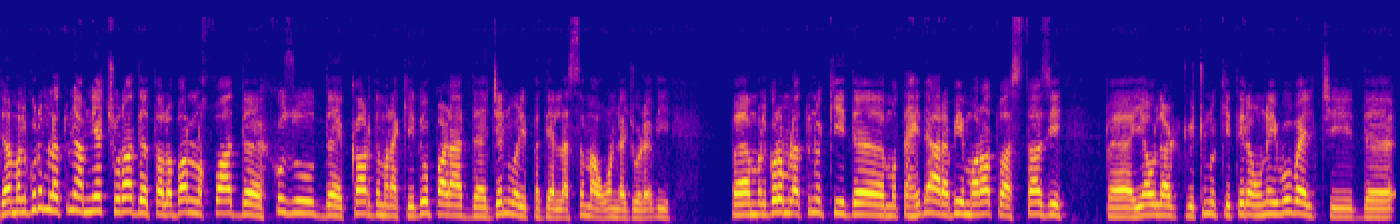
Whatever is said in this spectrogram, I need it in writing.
د ملګرو ملتونو امنیت شورا د طالبانو لخوا د ښځو د کار د منع کېدو په اړه د جنوري په 13مه غونډه جوړوي. په ملګرو ملتونو کې د متحده عربي اماراتو استازي په یو لړ ټویټونو کې تیر اونۍ وویل چې د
